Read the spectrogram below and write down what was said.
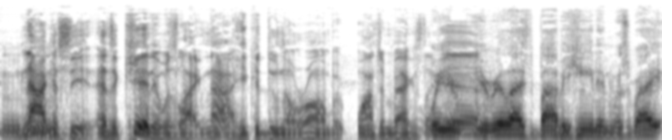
Mm-hmm. Now I can see it. As a kid, it was like, nah, he could do no wrong. But watching back, it's like, well, you, yeah, you realized Bobby Heenan was right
